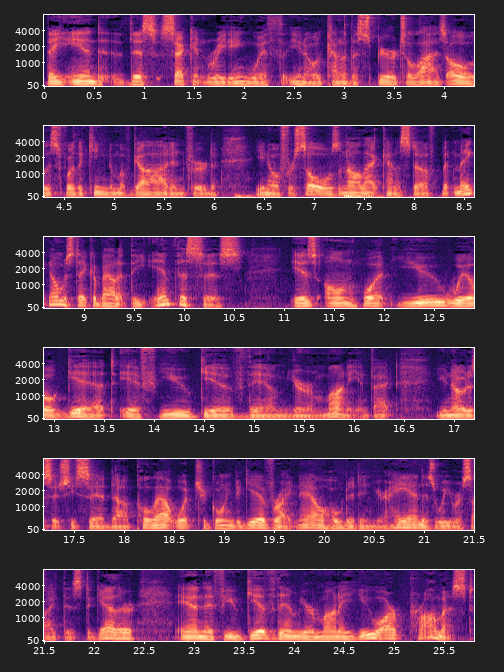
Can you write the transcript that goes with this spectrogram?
they end this second reading with, you know, kind of the spiritualized, oh, it's for the kingdom of God and for, you know, for souls and all that kind of stuff. But make no mistake about it, the emphasis is on what you will get if you give them your money. In fact, you notice that she said, uh, pull out what you're going to give right now, hold it in your hand as we recite this together. And if you give them your money, you are promised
